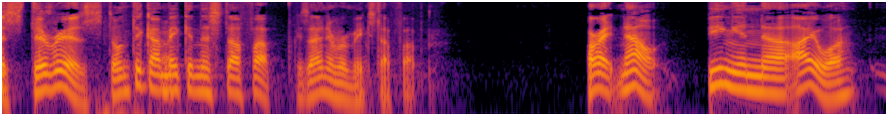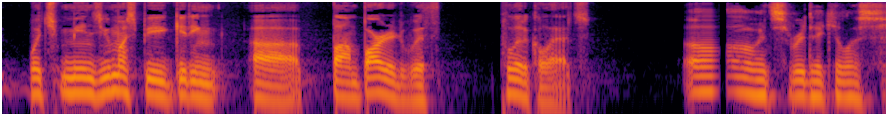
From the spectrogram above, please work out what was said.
is. There is. Don't think I'm making this stuff up because I never make stuff up. All right. Now, being in uh, Iowa, which means you must be getting uh, bombarded with political ads. Oh, it's ridiculous.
